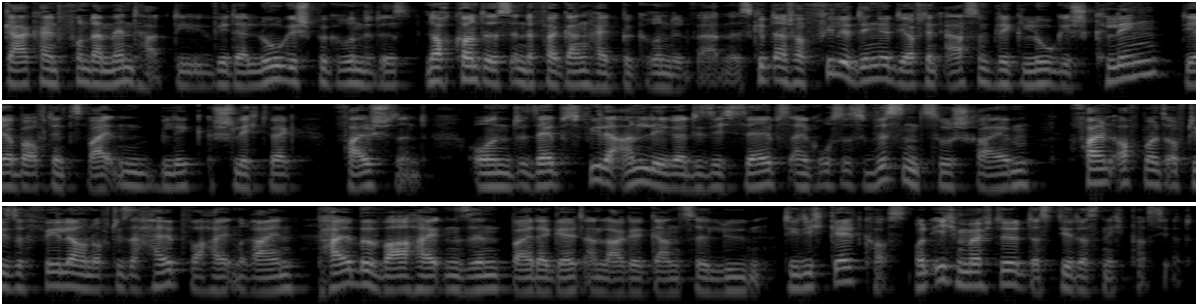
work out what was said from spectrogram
gar kein Fundament hat, die weder logisch begründet ist, noch konnte es in der Vergangenheit begründet werden. Es gibt einfach viele Dinge, die auf den ersten Blick logisch klingen, die aber auf den zweiten Blick schlichtweg falsch sind. Und selbst viele Anleger, die sich selbst ein großes Wissen zuschreiben, fallen oftmals auf diese Fehler und auf diese Halbwahrheiten rein. Halbe Wahrheiten sind bei der Geldanlage ganze Lügen, die dich Geld kosten. Und ich möchte, dass dir das nicht passiert.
